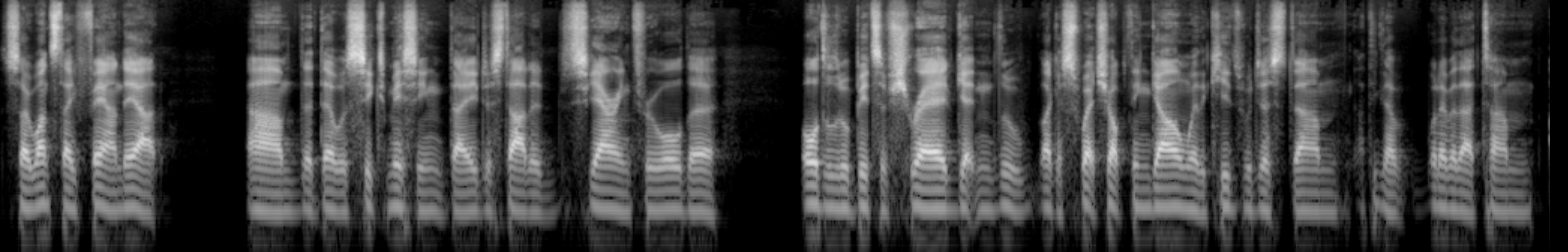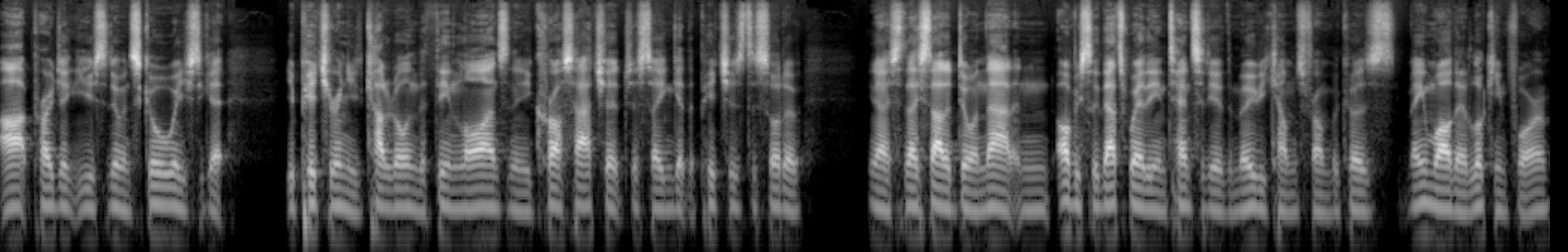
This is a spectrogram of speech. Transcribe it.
So once they found out um, that there was six missing, they just started scouring through all the all the little bits of shred, getting little like a sweatshop thing going where the kids were just um, I think that whatever that um, art project you used to do in school, where you used to get your picture and you'd cut it all into thin lines and then you cross hatch it just so you can get the pictures to sort of you know, so they started doing that, and obviously that's where the intensity of the movie comes from because meanwhile they're looking for him,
